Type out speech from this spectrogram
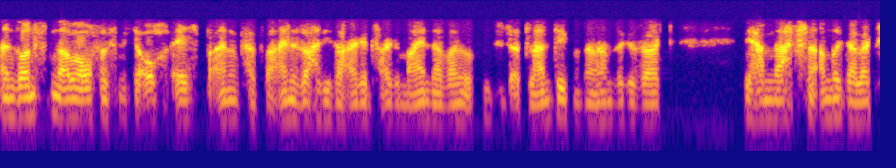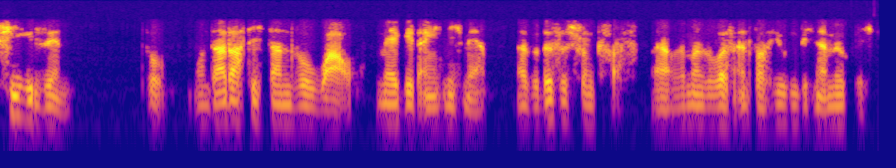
Ansonsten aber auch, was mich auch echt beeindruckt hat, war eine Sache, die war allgemein, da war wir auf dem Südatlantik und dann haben sie gesagt, wir haben nachts eine andere Galaxie gesehen. So. Und da dachte ich dann so, wow, mehr geht eigentlich nicht mehr. Also das ist schon krass, ja, wenn man sowas einfach Jugendlichen ermöglicht.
